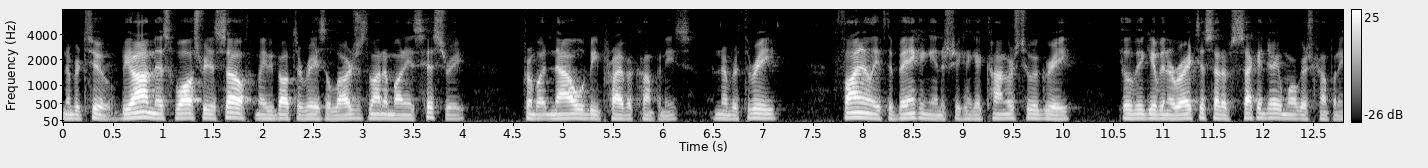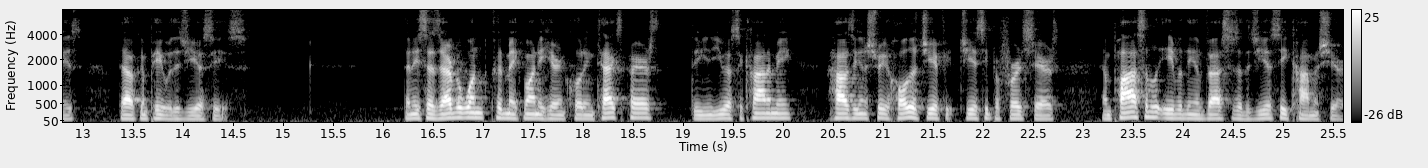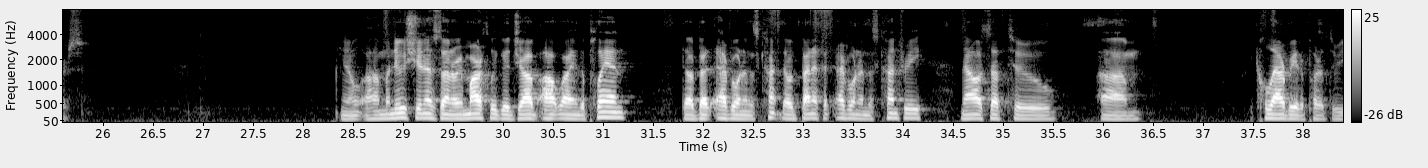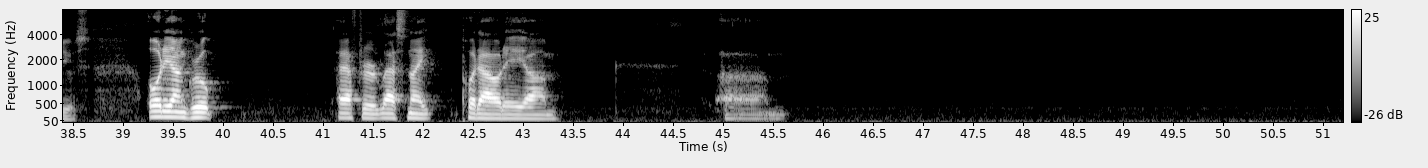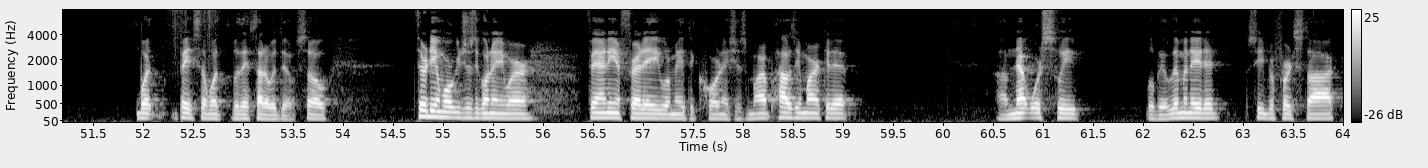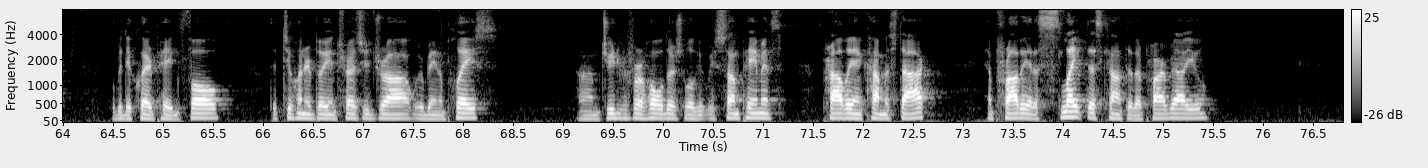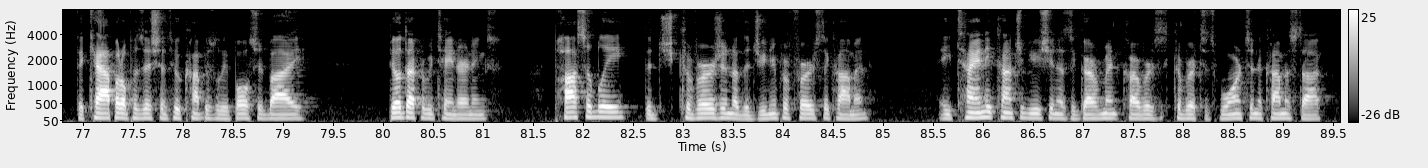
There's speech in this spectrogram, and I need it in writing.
Number two, beyond this, Wall Street itself may be about to raise the largest amount of money in its history from what now will be private companies. And number three, finally, if the banking industry can get Congress to agree, it will be given a right to set up secondary mortgage companies that will compete with the GSEs. Then he says everyone could make money here, including taxpayers, the U.S. economy, the housing industry, holders of GSE preferred shares, and possibly even the investors of the GSE common shares. You know, uh, Mnuchin has done a remarkably good job outlining the plan that would, bet everyone in this that would benefit everyone in this country. Now it's up to um, Calabria to put it to use. Odeon Group, after last night, put out a um, um, what based on what, what they thought it would do. So, 30 year mortgages isn't going anywhere. Fannie and Freddie will make the core housing market it. Um, net worth sweep will be eliminated. Senior preferred stock will be declared paid in full. The 200 billion treasury draw will remain in place. Um, junior preferred holders will get some payments, probably in common stock, and probably at a slight discount to their par value. The capital position of two companies will be bolstered by build up and retained earnings, possibly the conversion of the junior preferreds to common, a tiny contribution as the government covers, converts its warrants into common stock,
